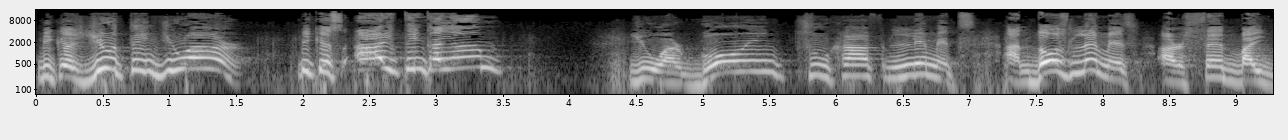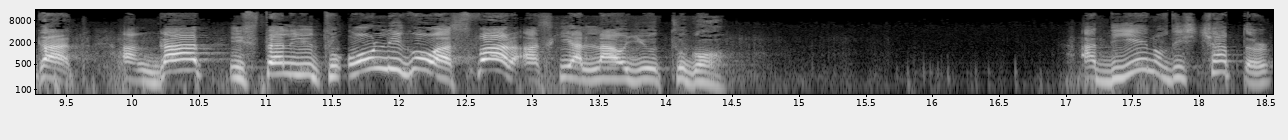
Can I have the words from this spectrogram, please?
because you think you are, because I think I am. You are going to have limits, and those limits are set by God. And God is telling you to only go as far as He allows you to go at the end of this chapter,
